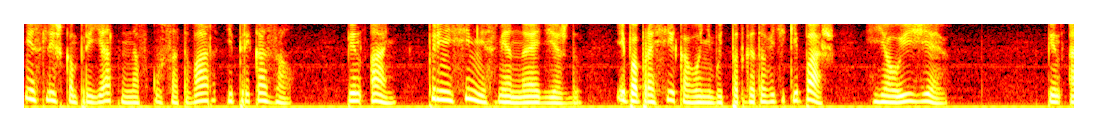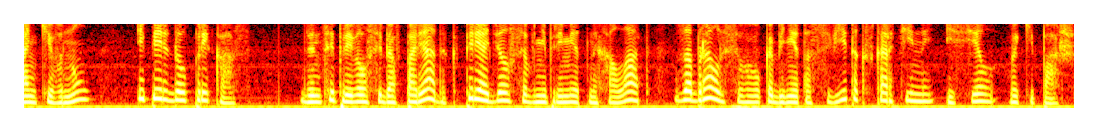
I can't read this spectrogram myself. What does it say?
не слишком приятный на вкус отвар и приказал. «Пин-Ань, принеси мне сменную одежду и попроси кого-нибудь подготовить экипаж. Я уезжаю». Пин-Ань кивнул и передал приказ. Дзинци привел себя в порядок, переоделся в неприметный халат, забрал из своего кабинета свиток с картиной и сел в экипаж.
